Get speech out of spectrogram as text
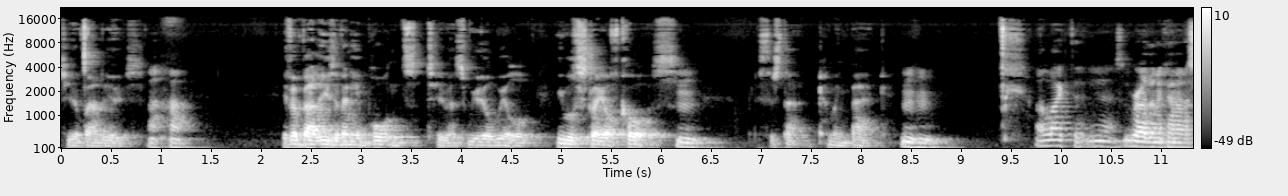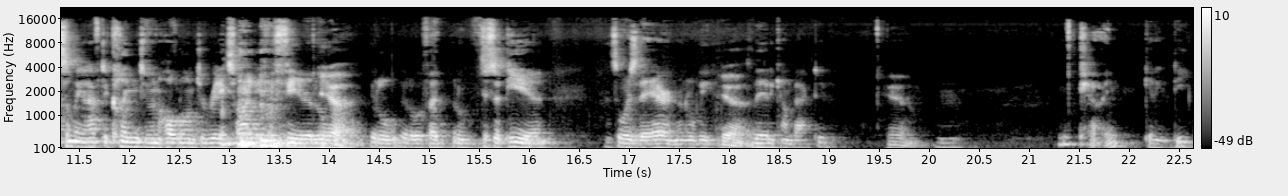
to your values. Uh huh. If a value is of any importance to us, we'll, we'll, we will stray off course. Hmm. It's just that coming back. Mm-hmm. I like that. Yeah, So rather than kind of something I have to cling to and hold on to really tightly for fear it'll Yeah. it'll it'll, if I, it'll disappear. It's always there, and it'll be Yeah. there to come back to. Yeah. Okay. Getting deep.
